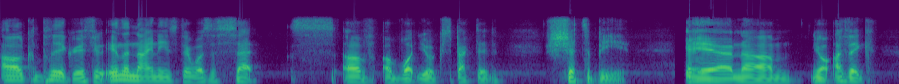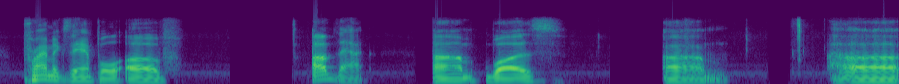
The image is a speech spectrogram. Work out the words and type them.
I'll completely agree with you. In the '90s, there was a set of of what you expected shit to be, and um, you know, I think prime example of of that um, was um, uh,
